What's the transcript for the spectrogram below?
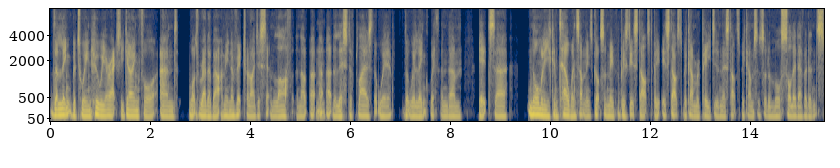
the link between who we are actually going for and what's read about. I mean, Victor and I just sit and laugh at the mm. at, the list of players that we're that we're linked with, and um, it's uh, normally you can tell when something's got some meaning because it starts to be it starts to become repeated and there starts to become some sort of more solid evidence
